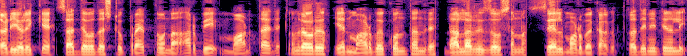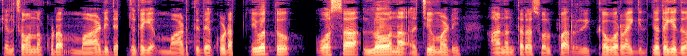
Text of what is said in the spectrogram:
ತಡೆಯೋಲಿಕ್ಕೆ ಸಾಧ್ಯವಾದಷ್ಟು ಪ್ರಯತ್ನವನ್ನ ಆರ್ ಬಿ ಐ ಮಾಡ್ತಾ ಇದೆ. ಅಂದ್ರೆ ಅವರು ಏನ್ ಮಾಡ್ಬೇಕು ಅಂತಂದ್ರೆ ಡಾಲರ್ ರಿಸರ್ವ್ಸ್ ಅನ್ನ ಸೇಲ್ ಮಾಡಬೇಕಾಗುತ್ತೆ. ಅದೇ ನಿಟ್ಟಿನಲ್ಲಿ ಕೆಲಸವನ್ನು ಕೂಡ ಮಾಡಿದೆ, ಜೊತೆಗೆ ಮಾಡ್ತಿದೆ ಕೂಡ. ಇವತ್ತು ಹೊಸ ಲೋನ ಅಚೀವ್ ಮಾಡಿ ಆನಂತರ ಸ್ವಲ್ಪ ರಿಕವರ್ ಆಗಿದೆ. ಜೊತೆಗಿದು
